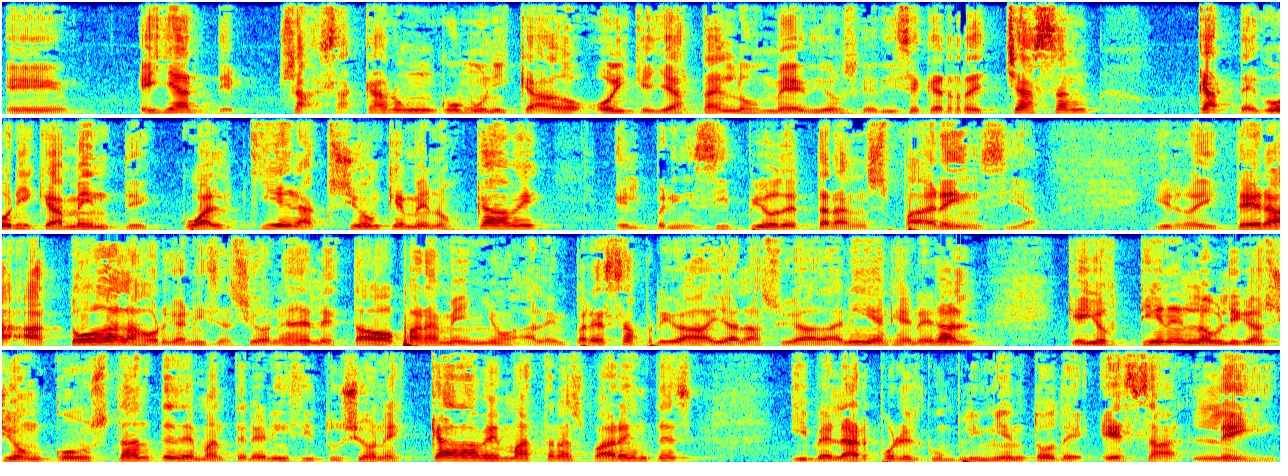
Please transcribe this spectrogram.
eh, ella de- sacaron un comunicado hoy que ya está en los medios que dice que rechazan categóricamente cualquier acción que menoscabe el principio de transparencia y reitera a todas las organizaciones del Estado panameño, a la empresa privada y a la ciudadanía en general, que ellos tienen la obligación constante de mantener instituciones cada vez más transparentes y velar por el cumplimiento de esa ley.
